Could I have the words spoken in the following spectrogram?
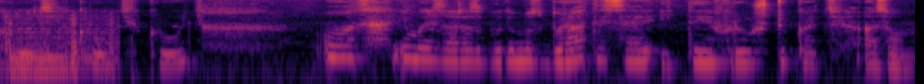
Круть, круть, круть. От, і ми зараз будемо збиратися йти фрюштукать азон.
